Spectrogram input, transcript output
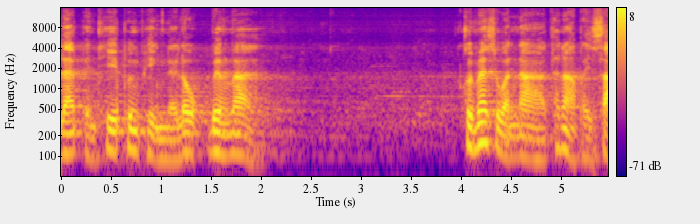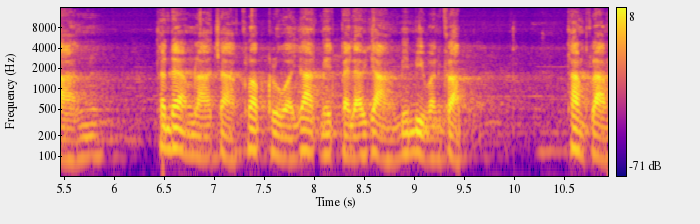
และเป็นที่พึ่งพิงในโลกเบื้องหน้า คุณแม่สุวรรณาธนาไพศาลท่านได้อำลาจากครอบครัวญาติมิตรไปแล้วอย่างไม่มีวันกลับ ท่ามกลาง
